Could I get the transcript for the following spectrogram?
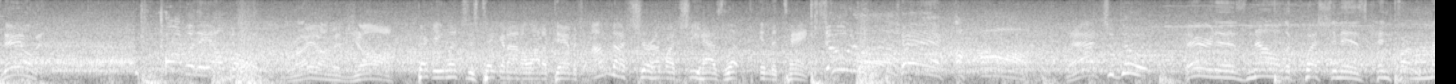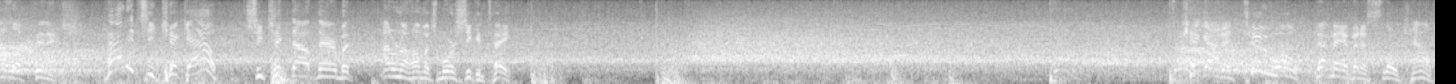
Nailed it. Caught with the elbow. Right on the jaw. Becky Lynch has taken on a lot of damage. I'm not sure how much she has left in the tank. Judo kick. that should do it. There it is. Now the question is, can Carmella finish? How did she kick out? She kicked out there, but I don't know how much more she can take. Kick out at two. Whoa, that may have been a slow count.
